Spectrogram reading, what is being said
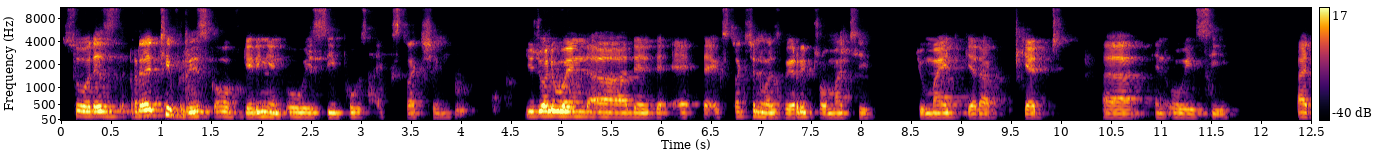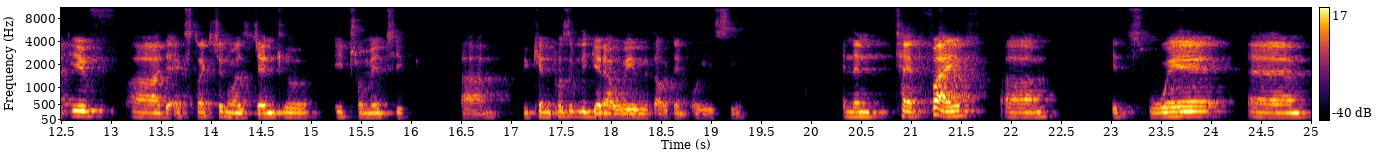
So there's relative risk of getting an OAC post extraction. Usually when uh, the, the, the, extraction was very traumatic, you might get, a, get uh, an OAC. But if uh, the extraction was gentle, atraumatic, um, you can possibly get away without an OAC. And then type five, um, it's where um,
